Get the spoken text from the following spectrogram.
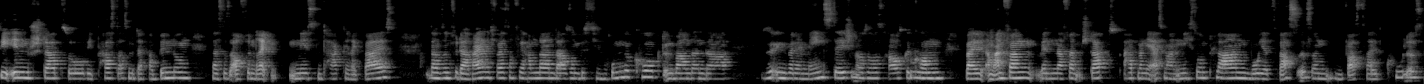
die Innenstadt, so wie passt das mit der Verbindung, dass du es auch für den nächsten Tag direkt weißt. Dann sind wir da rein und ich weiß noch, wir haben dann da so ein bisschen rumgeguckt und waren dann da so irgendwie bei der Main Station oder sowas rausgekommen, Mhm. weil am Anfang, wenn in einer fremden Stadt, hat man ja erstmal nicht so einen Plan, wo jetzt was ist und was halt cool ist.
